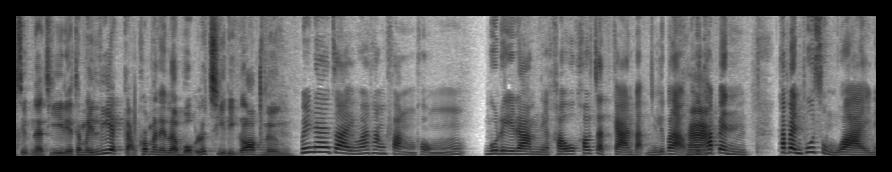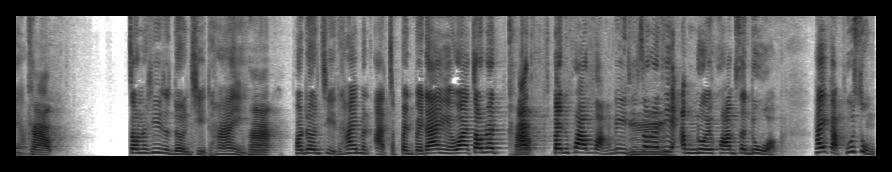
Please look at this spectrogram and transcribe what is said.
30 นาทีเนี่ยทำไมเรียกกลับเข้ามาในระบบแล้วฉีดอีกรอบหนึ่งไม่แน่ใจว่าทางฝั่งของบุรีรัมย์เนี่ยเขาเขาจัดการแบบนี้หรือเปล่าฮะคือถ้าเป็นถ้าเป็นผู้สูงวัยเนี่ยครับเจ้าหน้าที่จะเดินฉีดให้ฮะพอเดินฉีดให้มันอาจจะเป็นไปได้ไงว่า เจ้าหน้าครับอาจเป็นความหวังดีอืที่มเจ้าหน้าที่อำนวยความสะดวกให้กับผู้สูง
